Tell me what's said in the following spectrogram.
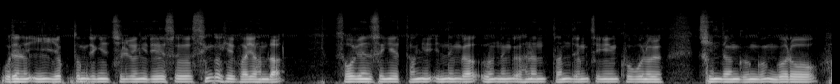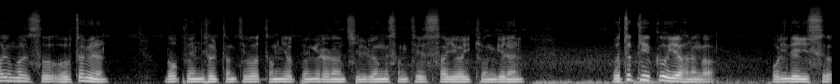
우리는 이 역동적인 질병에 대해서 생각해 봐야 한다. 소변성에 당이 있는가 없는가 하는 단정적인 구분을 진단 근거로 활용할 수 없다면 높은 혈당치와 당뇨병이라는 질병 상태 사이의 경계는 어떻게 끄어야 하는가? 오리네이스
